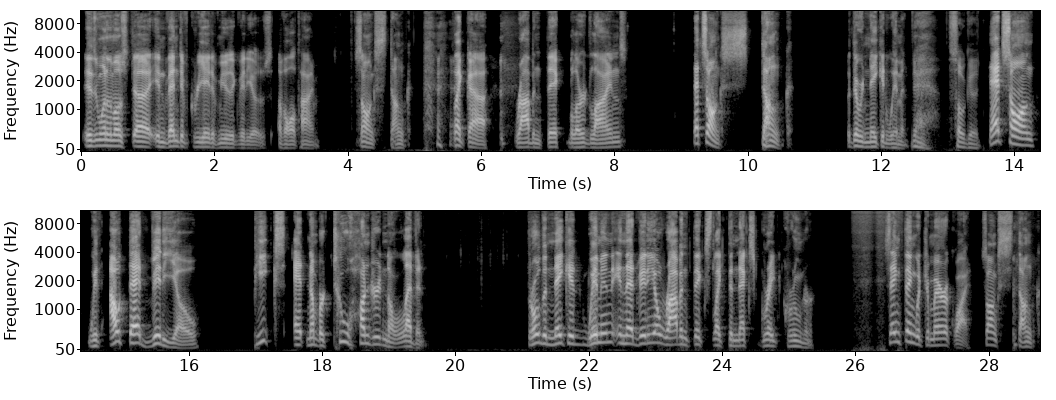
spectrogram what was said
it's one of the most uh, inventive, creative music videos of all time. Song stunk, like uh, Robin Thicke, "Blurred Lines." That song stunk, but there were naked women. Yeah, so good. That song, without that video, peaks at number 211. Throw the naked women in that video, Robin Thicke's like the next great crooner. Same thing with Jamiroquai. Song stunk.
